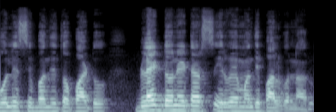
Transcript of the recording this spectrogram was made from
పోలీస్ సిబ్బందితో పాటు బ్లడ్ డొనేటర్స్ ఇరవై మంది పాల్గొన్నారు.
